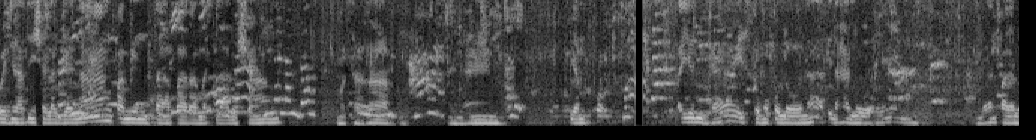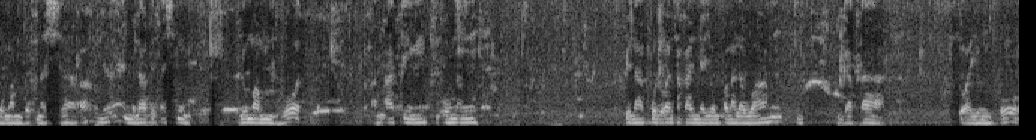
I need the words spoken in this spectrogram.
Pwede natin siya lagyan ng paminta para mas lalo siyang masarap. Ayan. Yan po. Ayun guys, kumukulo na at tinahaluin. Ayan, para lumambot na siya. Ah, ayan, malapit na siyang lumambot. Ang ating unang pinakuluan sa kanya yung pangalawang gata. So, ayun po.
